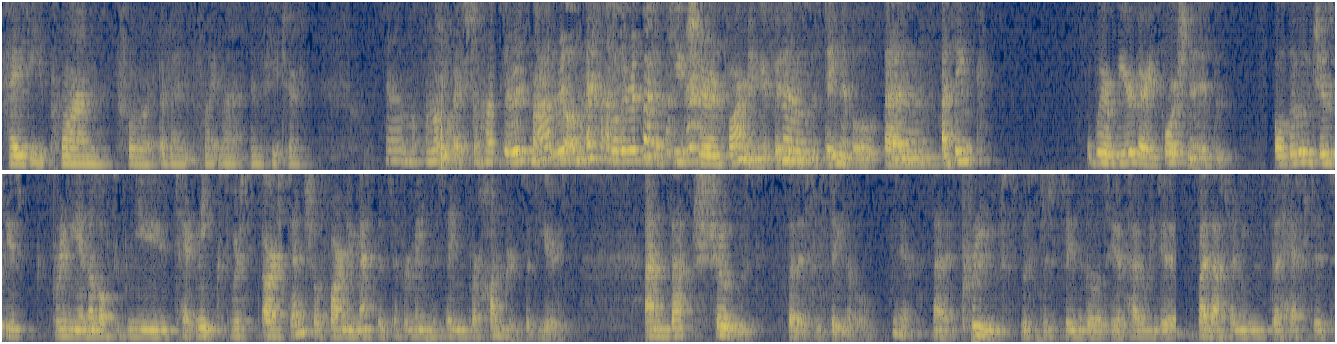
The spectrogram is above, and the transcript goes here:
how do you plan for events like that in the future? um, I'm not quite sure how to There isn't, there expand on isn't, that. well, there isn't a future in farming if it No. not sustainable. Um, I think where we're very fortunate is that although Josie is bringing in a lot of new techniques, we're, our essential farming methods have remained the same for hundreds of years. And that shows that it's sustainable. Yeah. Uh, it proves the sustainability of how we do it. By that I mean the hefted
